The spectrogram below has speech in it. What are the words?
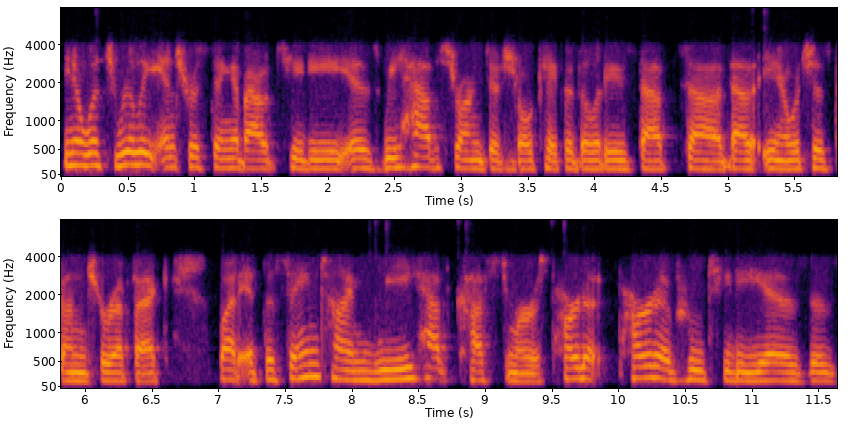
you know, what's really interesting about TD is we have strong digital capabilities that's, uh, that, you know, which has been terrific. But at the same time, we have customers. Part of, part of who TD is, is,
